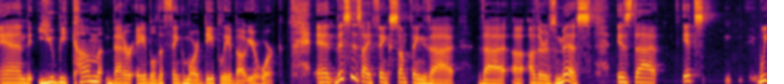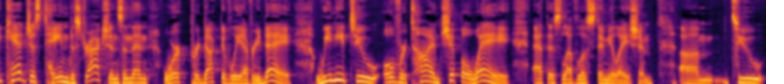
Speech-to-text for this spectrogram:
And you become better able to think more deeply about your work. And this is, I think, something that, that uh, others miss is that it's we can't just tame distractions and then work productively every day. We need to, over time, chip away at this level of stimulation um, to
